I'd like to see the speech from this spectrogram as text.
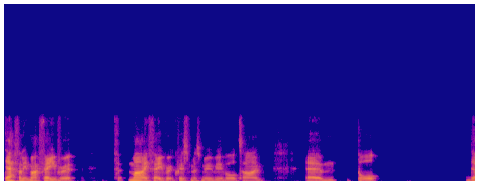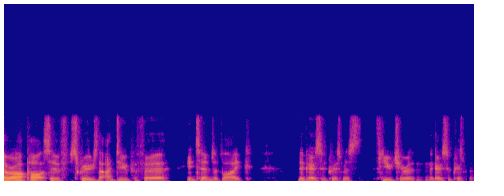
definitely my favorite, my favorite Christmas movie of all time. Um, but there are parts of Scrooge that I do prefer in terms of like the Ghost of Christmas Future and the Ghost of Christmas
